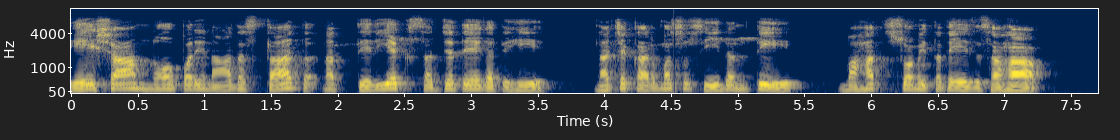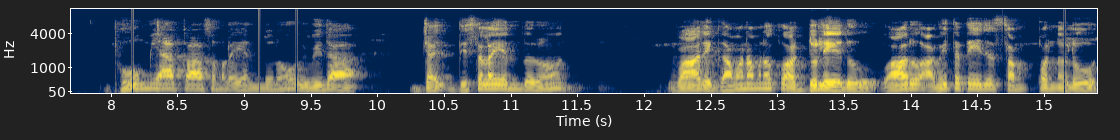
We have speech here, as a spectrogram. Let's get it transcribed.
ఏషాం నోపరి నాదస్తాత్ న తిర్యక్ సజ్జతే గతి నచ కర్మసు సీదంతి మహత్స్వమిత తేజస భూమ్యాకాశముల ఎందును వివిధ దిశల ఎందును వారి గమనమునకు అడ్డు లేదు. వారు అమిత తేజ సంపన్నులు.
